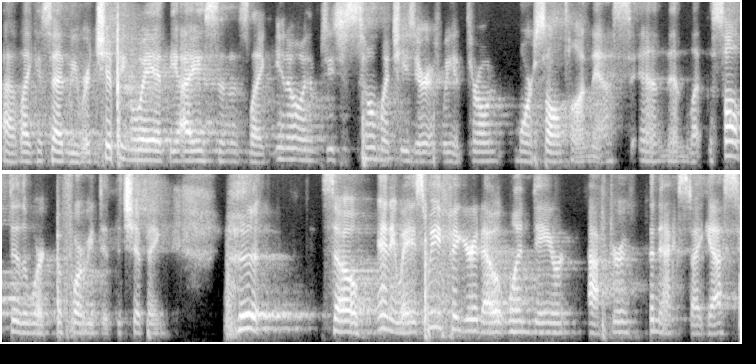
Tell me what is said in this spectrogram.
uh, like I said, we were chipping away at the ice and it's like, you know, it'd be just so much easier if we had thrown more salt on this and then let the salt do the work before we did the chipping. So anyways, we figured out one day after the next, I guess.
